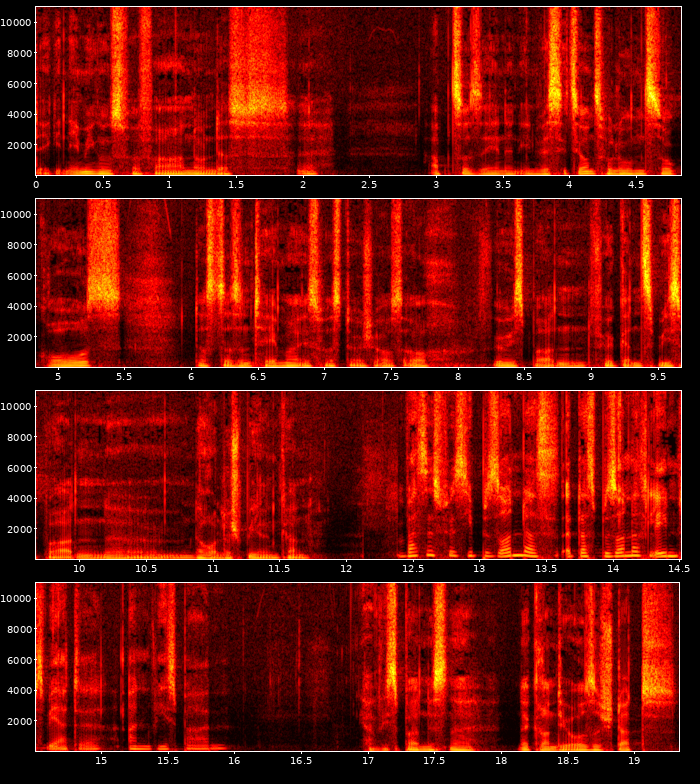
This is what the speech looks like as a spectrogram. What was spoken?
der Genehmigungsverfahren und des äh, abzusehenden Investitionsvolumens so groß, dass das ein Thema ist, was durchaus auch für Wiesbaden, für ganz Wiesbaden äh, eine Rolle spielen kann. Was ist für Sie besonders, das besonders Lebenswerte an Wiesbaden? Ja, Wiesbaden ist eine, eine grandiose Stadt,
